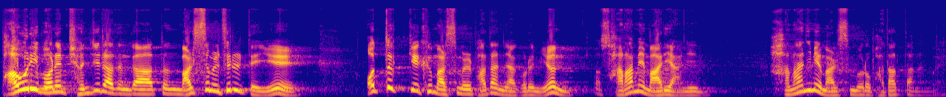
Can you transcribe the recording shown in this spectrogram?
바울이 보낸 편지라든가 어떤 말씀을 들을 때에 어떻게 그 말씀을 받았냐 그러면 사람의 말이 아닌 하나님의 말씀으로 받았다는 거예요.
